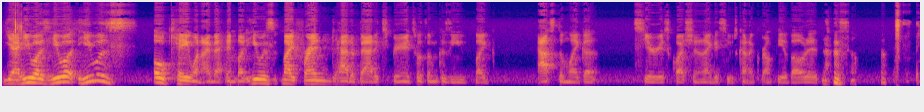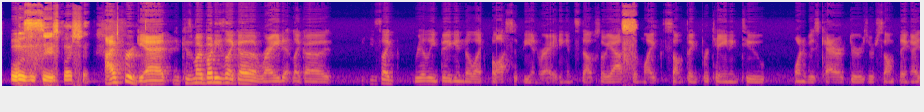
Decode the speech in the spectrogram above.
Yeah, he was. He was. He was okay when I met him, but he was. My friend had a bad experience with him because he like asked him like a serious question, and I guess he was kind of grumpy about it. so. What was the serious question? I forget because my buddy's like a write like a he's like really big into like philosophy and writing and stuff. So he asked him like something pertaining to one of his characters or something. I,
